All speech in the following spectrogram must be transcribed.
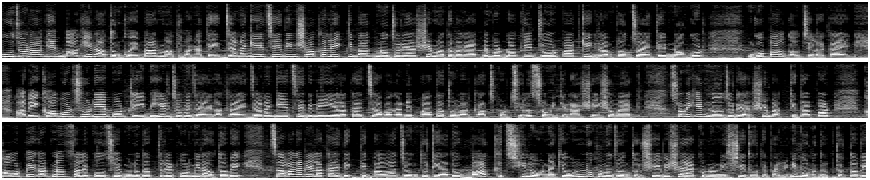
পুজোর আগে বাঘের আতঙ্ক, এবার মাথাভাঙাতে। জানা গিয়েছে, এদিন সকালে একটি বাঘ নজরে আসে মাথাভাঙা এক নম্বর ব্লকের জোরপাটকি গ্রাম পঞ্চায়েতের নগর গোপালগঞ্জ এলাকায়। আর এই খবর ছড়িয়ে পড়তেই ভিড় জমে যায় এলাকায়। জানা গিয়েছে, এদিন এই এলাকায় চা বাগানে পাতা তোলার কাজ করছিল শ্রমিকেরা। সেই সময় এক শ্রমিকের নজরে আসে বাঘটি। তারপর খবর পেয়ে ঘটনাস্থলে পৌঁছে বন দপ্তরের কর্মীরাও। তবে চা বাগান এলাকায় দেখতে পাওয়া জন্তুটি আদৌ বাঘ ছিল নাকি অন্য কোনো জন্তু, সে বিষয়ে এখনও নিশ্চিত হতে পারেনি বন দপ্তর। তবে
